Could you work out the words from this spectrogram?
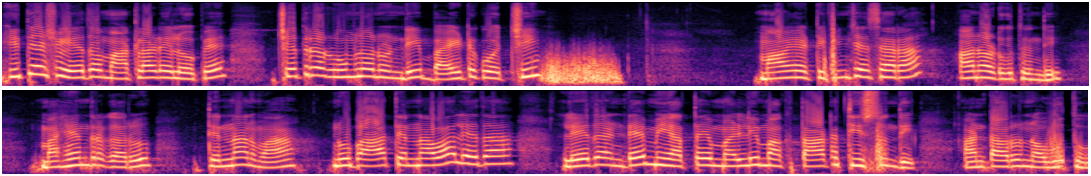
హితేష్ ఏదో మాట్లాడే లోపే చిత్ర రూమ్లో నుండి బయటకు వచ్చి మావయ్య టిఫిన్ చేశారా? అని అడుగుతుంది. మహేంద్ర గారు తిన్నానుమా నువ్వు బాగా తిన్నావా లేదా? లేదంటే మీ అత్తయ్య మళ్ళీ మాకు తాట తీస్తుంది అంటారు నవ్వుతూ.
